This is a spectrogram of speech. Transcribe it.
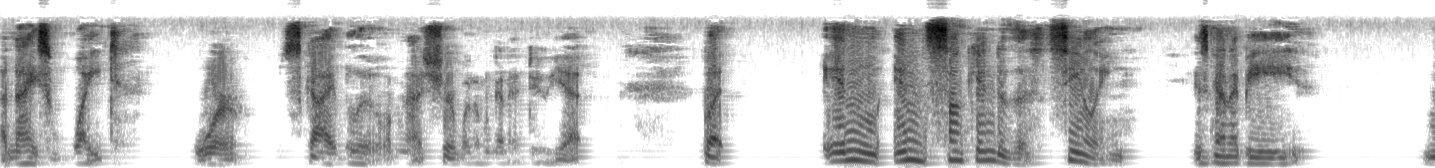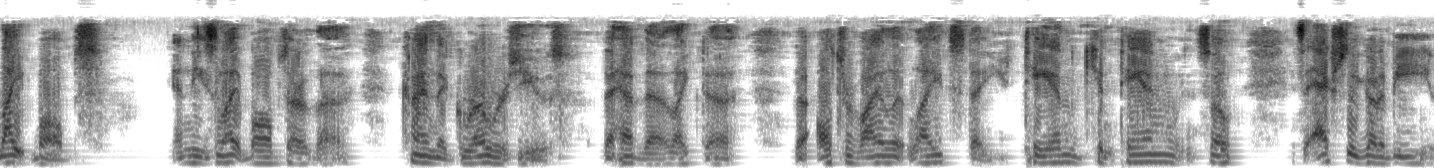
a nice white or sky blue. I'm not sure what I'm going to do yet. But in in sunk into the ceiling is going to be light bulbs, and these light bulbs are the kind that growers use. They have the like the the ultraviolet lights that you tan can tan. So it's actually going to be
